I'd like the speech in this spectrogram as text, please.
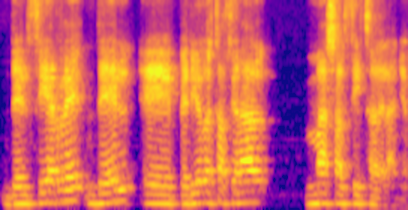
del cierre del eh, periodo estacional más alcista del año.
